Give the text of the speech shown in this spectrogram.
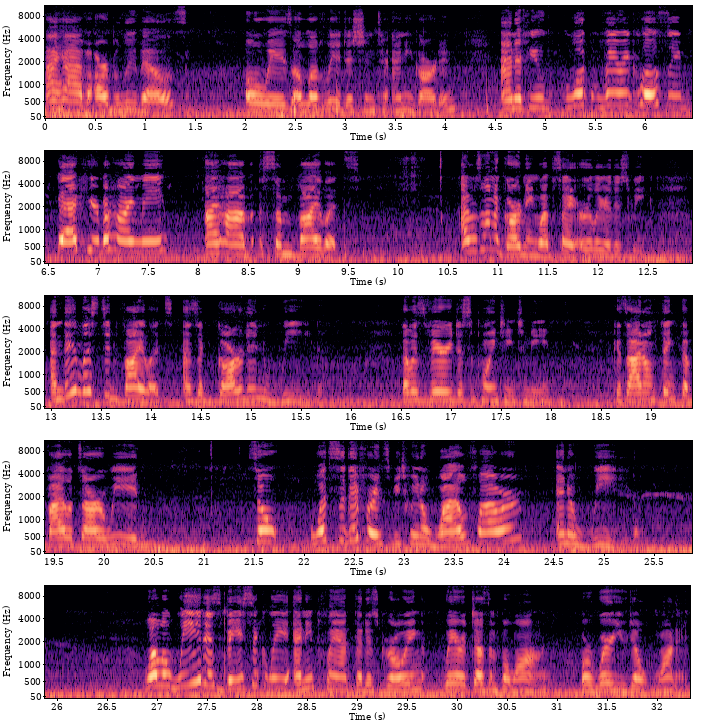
I have our bluebells, always a lovely addition to any garden. And if you look very closely back here behind me, I have some violets. I was on a gardening website earlier this week and they listed violets as a garden weed. That was very disappointing to me because I don't think that violets are a weed. So what's the difference between a wildflower and a weed? Well, a weed is basically any plant that is growing where it doesn't belong or where you don't want it.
